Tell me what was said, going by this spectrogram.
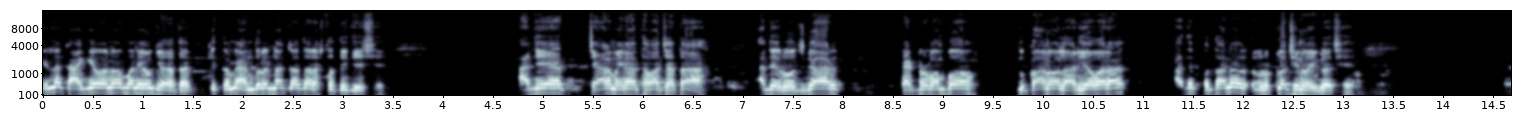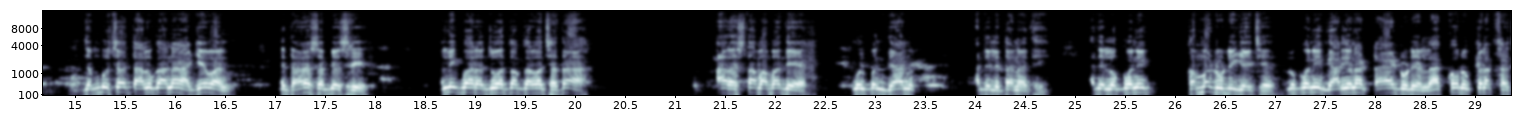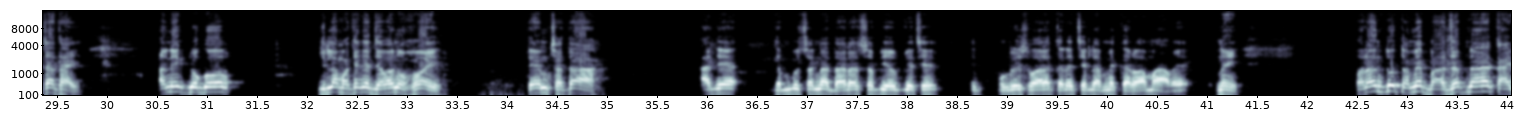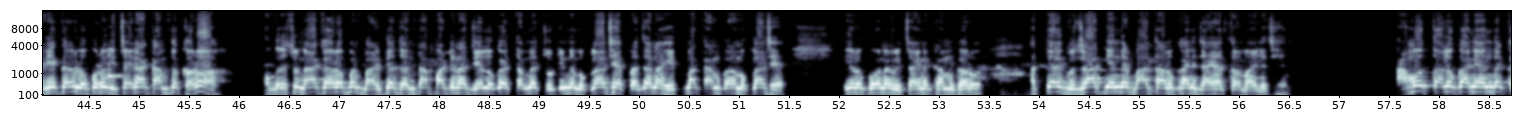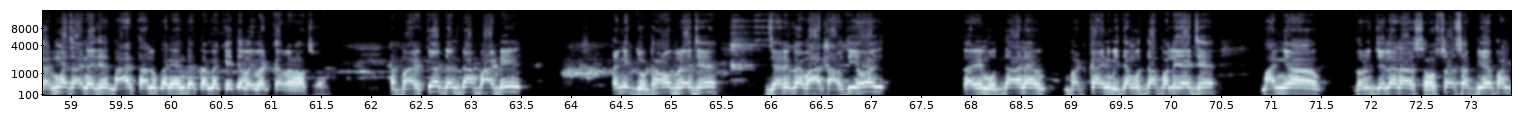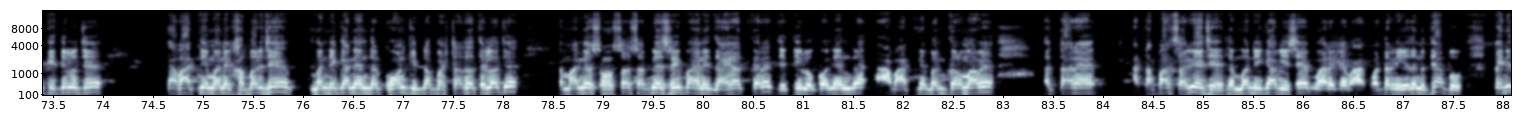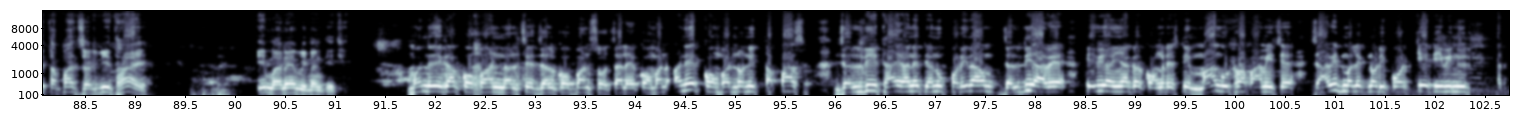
કેટલાક આગેવાનો મને એવું કહેતા હતા કે તમે આંદોલન ના કરતા રસ્તો થઈ જશે આજે ચાર મહિના થવા છતાં આજે રોજગાર, પેટ્રોલ પંપો, દુકાનો, લારીઓવાળા આજે પોતાનો રોટલો છીનવાઈ ગયો છે. જંબુસર તાલુકાના આગેવાન એ ધારાસભ્યશ્રી અનેક વાર રજૂઆતો કરવા છતાં આ રસ્તા બાબતે કોઈ પણ ધ્યાન આજે લેતા નથી. આજે લોકોની કમર તૂટી ગઈ છે. લોકોની ગાડીઓના ટાયર તૂટે લાખો રૂપિયાના ખર્ચા થાય. અનેક લોકો જિલ્લા મથકે જવાનું હોય તેમ છતાં આજે જંબુસરના ધારાસભ્ય કહે છે કે કોંગ્રેસ વાળા કરે છે એટલે અમને કરવામાં આવે નહીં. પરંતુ તમે ભાજપના કાર્યકરો લોકોનો વિચારીને આ કામ તો કરો. કોંગ્રેસનું ના કરો, પણ ભારતીય જનતા પાર્ટીના જે લોકોએ તમને ચૂંટીને મોકલા છે, પ્રજાના હિતમાં કામ કરવા મોકલ્યા છે, એ લોકોને વિચારીને કામ કરો. અત્યારે ગુજરાતની અંદર બાર તાલુકાની જાહેરાત કરવામાં આવેલી છે. આમોદ તાલુકાની અંદર કર્મચારી નથી, બાર તાલુકાની અંદર તમે કઈ રીતે વહીવટ કરવાનો છો? ભારતીય જનતા પાર્ટી અનેક જૂઠાણો ભરે છે. જ્યારે કોઈ વાત આવતી હોય, તો એ મુદ્દાને ભટકાવીને બીજા મુદ્દા પર લઈ જાય છે. માન્ય ભરૂચ જિલ્લાના સંસદ સભ્યએ પણ કીધેલું છે આ વાતની મને ખબર છે. મનરેગાની અંદર કોણ કેટલો ભ્રષ્ટાચાર થયેલો છે. માન્ય સંસદ સભ્યશ્રી પણ એની જાહેરાત કરે, જેથી લોકોની અંદર આ વાતને બંધ કરવામાં આવે. અત્યારે આ તપાસ કરીએ છે, એટલે મનરેગા વિશે મારે કે વધારે નિવેદન નથી આપવું. પણ એની તપાસ ઝડપી થાય એ મને વિનંતી છે. મનરેગા કૌભાંડ નલ સે જલ કૌભાંડ, શૌચાલય કૌભાંડ અનેક કૌભાંડોની તપાસ જલ્દી થાય અને તેનું પરિણામ જલ્દી આવે તેવી અહીંયા આગળ કોંગ્રેસની માંગ ઉઠવા પામી છે. જાવેદ મલિકનો રિપોર્ટ, કે ટીવી ન્યૂઝ.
